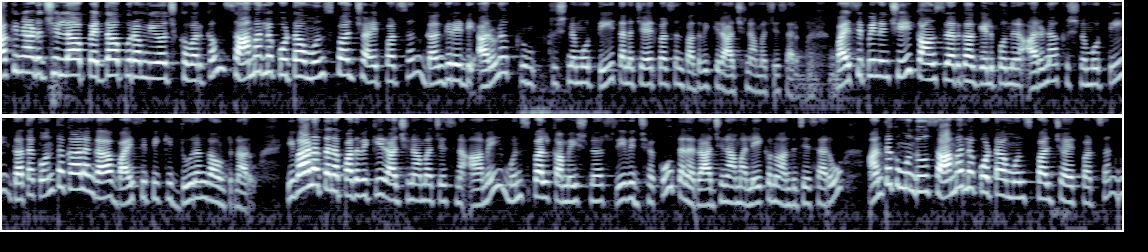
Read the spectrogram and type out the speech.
కాకినాడ జిల్లా పెద్దాపురం నియోజకవర్గం సామర్లకోట మున్సిపల్ చైర్పర్సన్ గంగిరెడ్డి అరుణ కృష్ణమూర్తి తన చైర్పర్సన్ పదవికి రాజీనామా చేశారు. వైసీపీ నుంచి కౌన్సిలర్గా గెలుపొందిన అరుణ కృష్ణమూర్తి గత కొంతకాలంగా వైసీపీకి దూరంగా ఉంటున్నారు. ఇవాళ తన పదవికి రాజీనామా చేసిన ఆమె మున్సిపల్ కమిషనర్ శ్రీవిద్యకు తన రాజీనామా లేఖను అందజేశారు. అంతకుముందు సామర్లకోట మున్సిపల్ చైర్పర్సన్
